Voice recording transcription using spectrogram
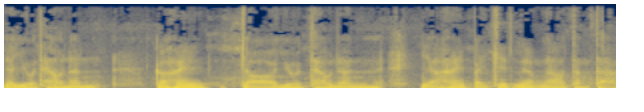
จะอยู่แถวนั้น ก็ให้จออยู่แถวนั้น อย่าให้ไปคิดเรื่องราวต่าง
